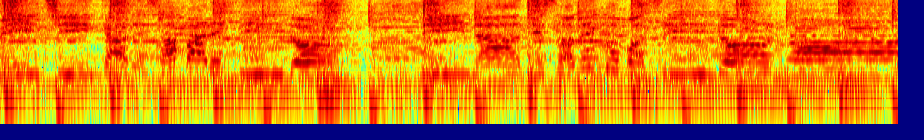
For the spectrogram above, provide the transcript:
Mi chica ha desaparecido y nadie sabe cómo ha sido, no.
